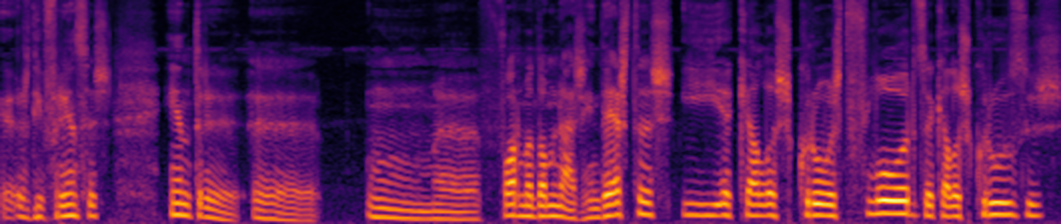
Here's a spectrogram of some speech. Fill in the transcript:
as diferenças, entre uh, uma forma de homenagem destas e aquelas coroas de flores, aquelas cruzes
